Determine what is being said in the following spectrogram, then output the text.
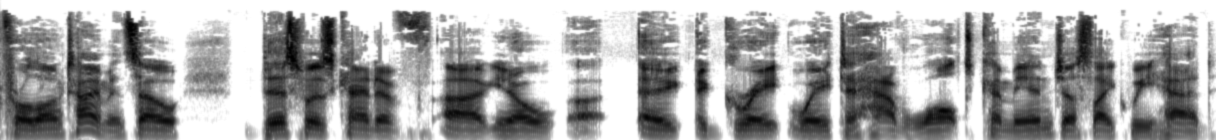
for a long time. And so this was kind of, uh, you know, uh, a, a great way to have Walt come in, just like we had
